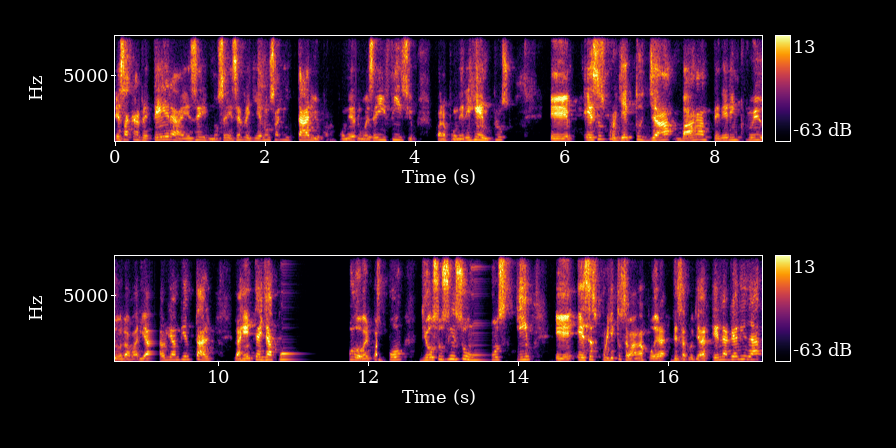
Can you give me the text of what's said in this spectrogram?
esa carretera, ese, no sé, ese relleno sanitario para poner, o ese edificio, para poner ejemplos, eh, esos proyectos ya van a tener incluido la variable ambiental, la gente ya pudo pudo ver, participó, dio sus insumos y eh, esos proyectos se van a poder desarrollar en la realidad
